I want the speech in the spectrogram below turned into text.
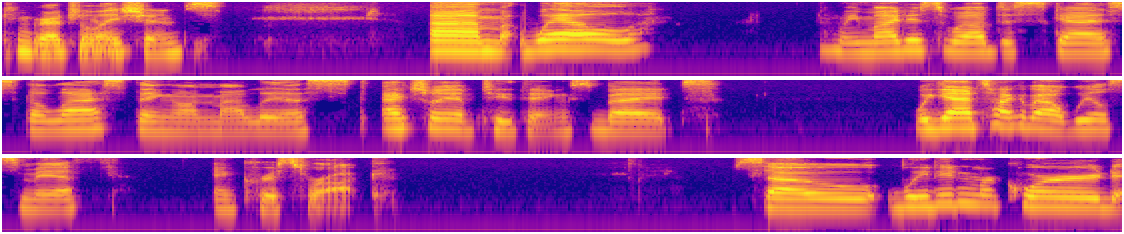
Congratulations. You. Um, well, we might as well discuss the last thing on my list. Actually, I have two things, but we got to talk about Will Smith and Chris Rock. So we didn't record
